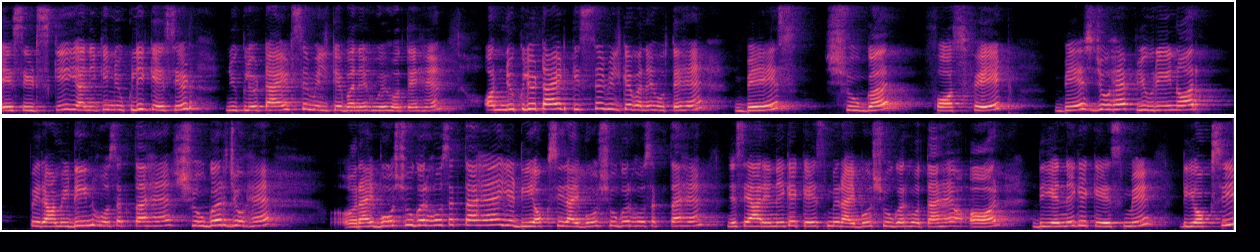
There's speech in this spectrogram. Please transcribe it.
एसिड्स की, यानी कि न्यूक्लिक एसिड न्यूक्लियोटाइड से मिलके बने हुए होते हैं। और न्यूक्लियोटाइड किससे मिलके बने होते हैं? बेस शुगर, फॉस्फेट बेस जो है प्यूरिन और पिरामिडीन हो सकता है, शुगर जो है राइबोज शुगर हो सकता है, या डीऑक्सी राइबोज शुगर हो सकता है, जैसे आरएनए के केस में राइबोज शुगर होता है और डीएनए के केस में डीऑक्सी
